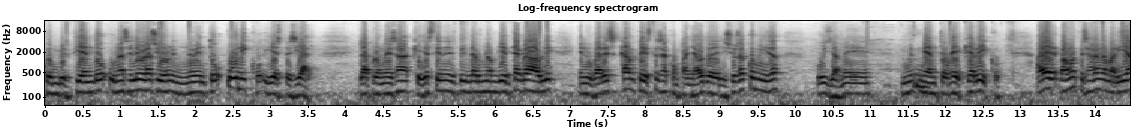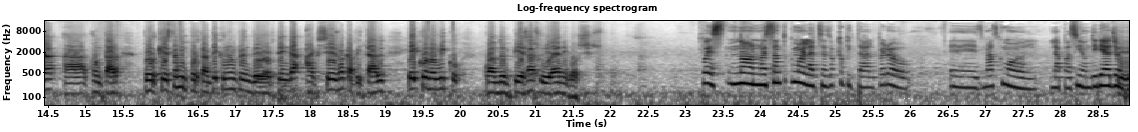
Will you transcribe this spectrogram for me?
convirtiendo una celebración en un evento único y especial. La promesa que ellas tienen es brindar un ambiente agradable en lugares campestres acompañados de deliciosa comida. Uy, ya me, me, antojé, qué rico. A ver, vamos a empezar, Ana María, a contar por qué es tan importante que un emprendedor tenga acceso a capital económico cuando empieza su vida de negocios. Pues no, no es tanto como el acceso a capital, pero eh, es más como la pasión, diría yo, Sí.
